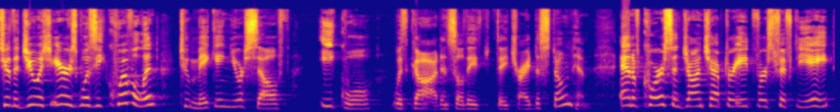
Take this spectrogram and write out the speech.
to the Jewish ears was equivalent to making yourself equal with God. And so they, they tried to stone him. And of course, in John chapter 8, verse 58,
